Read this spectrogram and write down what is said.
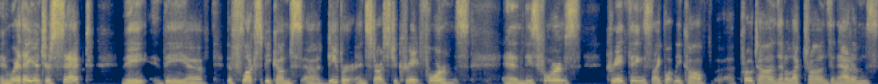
And where they intersect, the, the, uh, the flux becomes uh, deeper and starts to create forms. And these forms create things like what we call uh, protons and electrons and atoms.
